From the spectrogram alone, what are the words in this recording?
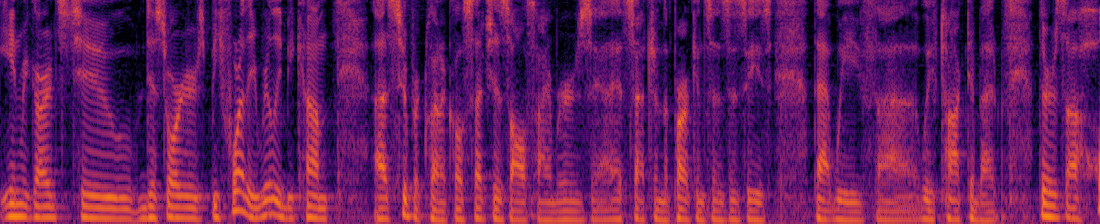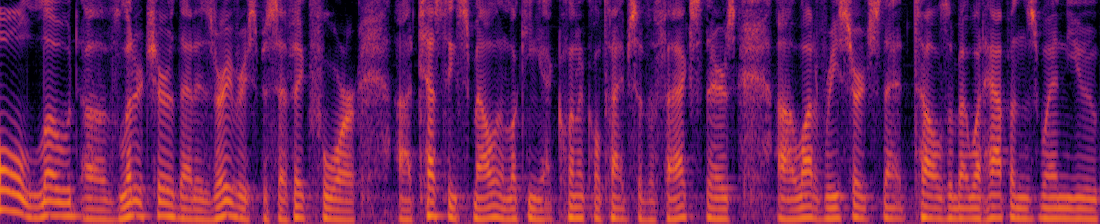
in regards to disorders before they really become uh, superclinical, such as Alzheimer's, uh, et cetera, and the Parkinson's disease that we've uh, we've talked about. There's a whole load of literature that is very very specific for uh, testing smell and looking at clinical types of effects. There's a lot of research that tells about what happens when you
